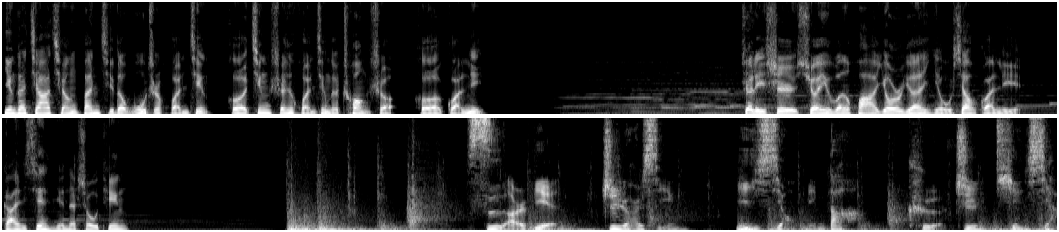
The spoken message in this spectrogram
应该加强班级的物质环境和精神环境的创设和管理。这里是玄宇文化幼儿园有效管理，感谢您的收听。思而变，知而行，以小明大，可知天下。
